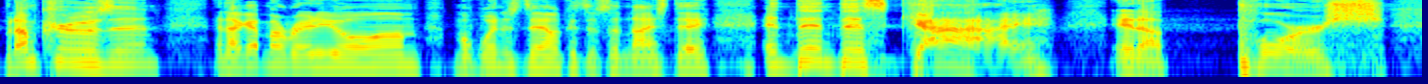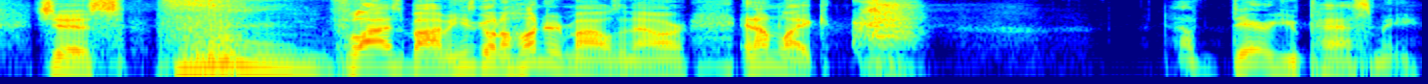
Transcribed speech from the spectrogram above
But I'm cruising and I got my radio on, my windows down because it's a nice day. And then this guy in a Porsche just flies by me. He's going 100 miles an hour. And I'm like, ah, how dare you pass me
